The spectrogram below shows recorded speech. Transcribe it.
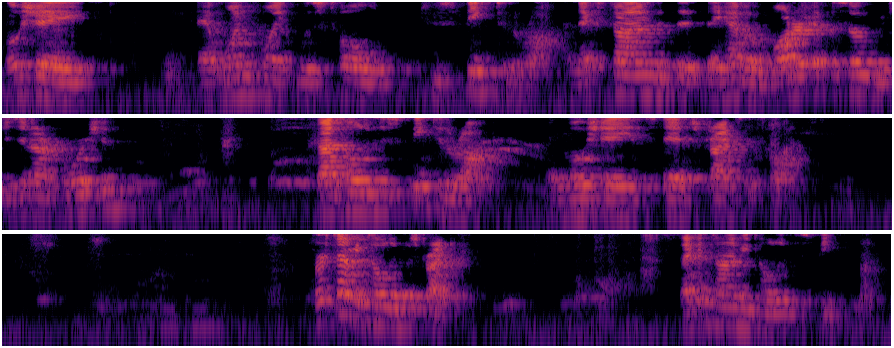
Moshe, at one point, was told to speak to the rock. The next time that they have a water episode, which is in our portion, God told him to speak to the rock, and Moshe instead strikes it twice. First time he told him to strike it. Second time he told him to speak to him.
